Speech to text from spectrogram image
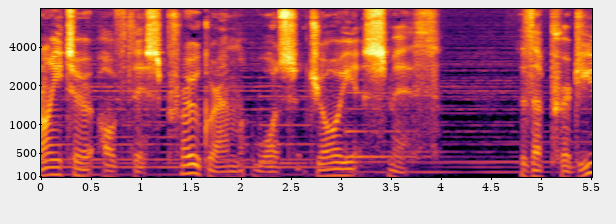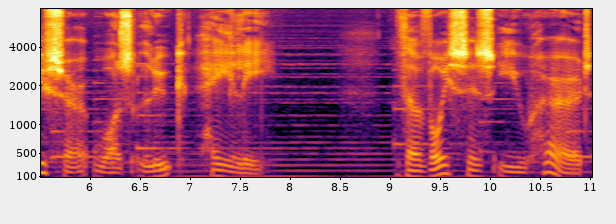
writer of this program was Joy Smith. The producer was Luke Haley. The voices you heard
